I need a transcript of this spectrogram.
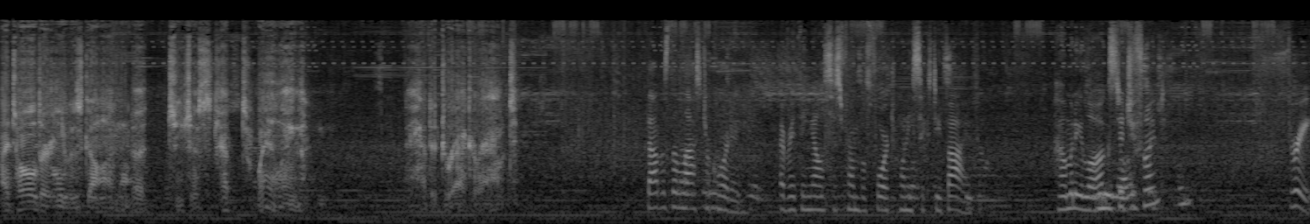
I told her he was gone, but she just kept wailing. I had to drag her out. That was the last recording. Everything else is from before 2065. How many logs did you find? Three.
